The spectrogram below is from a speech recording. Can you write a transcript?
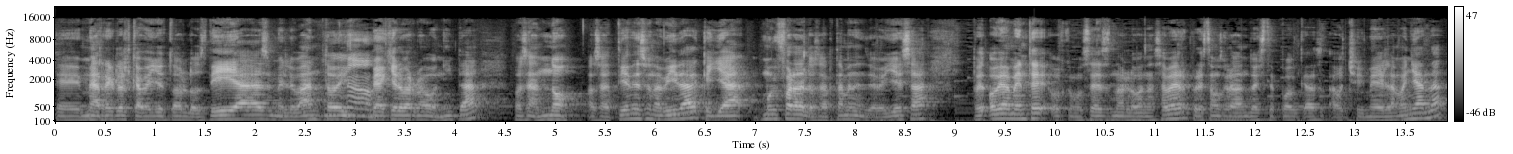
eh, me arreglo el cabello todos los días, me levanto y No. vea, quiero verme bonita, o sea, no, o sea, tienes una vida que ya muy fuera de los certámenes de belleza, pues obviamente, o como ustedes no lo van a saber, pero estamos grabando este podcast a 8 y media de la mañana.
